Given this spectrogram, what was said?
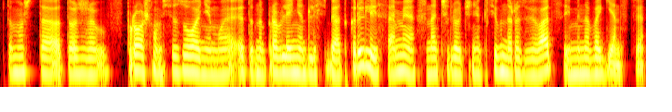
потому что тоже в прошлом сезоне мы это направление для себя открыли и сами начали очень активно развиваться именно в агентстве.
